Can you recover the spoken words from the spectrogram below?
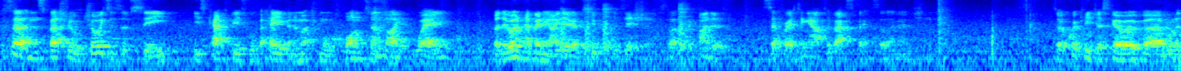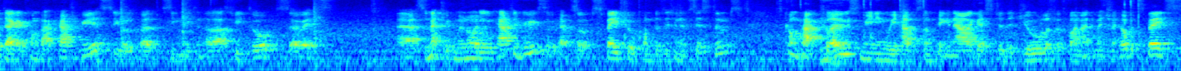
for certain special choices of C, these categories will behave in a much more quantum-like way, but they won't have any idea of superposition, so that's the kind of separating out of aspects that I mentioned. So I'll quickly just go over what a Dagger compact category is. So you'll have seen these in the last few talks. So it's a symmetric monoidal category, so we have sort of spatial composition of systems. Compact closed, meaning we have something analogous to the dual of a finite dimensional Hilbert space.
